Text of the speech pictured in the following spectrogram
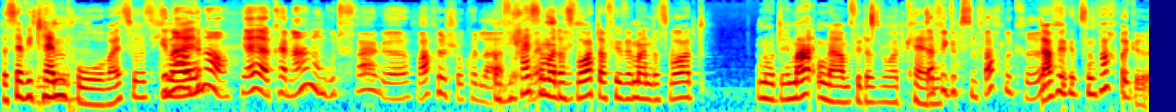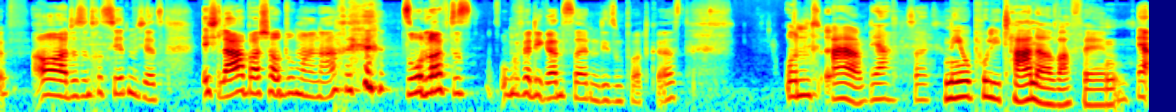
Das ist ja wie Tempo, weißt du, was ich Genau, meine? genau. Ja, ja, keine Ahnung, gute Frage. Waffelschokolade. Und wie heißt nochmal das. Wort dafür, wenn man das Wort nur den Markennamen für das Wort kennen. Dafür gibt es einen Fachbegriff. Dafür gibt es einen Fachbegriff. Oh, das interessiert mich jetzt. Ich laber, schau du mal nach. so läuft es ungefähr die ganze Zeit in diesem Podcast. Und äh, Ah, ja, sag. Neapolitaner-Waffeln Ja,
